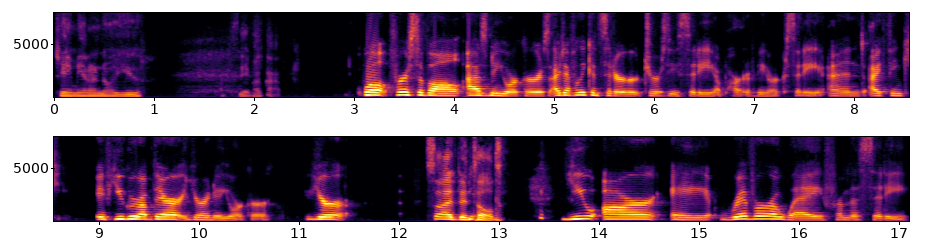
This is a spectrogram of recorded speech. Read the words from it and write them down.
Jamie, I don't know you say about that. Well, first of all, as New Yorkers, I definitely consider Jersey City a part of New York City. And I think if you grew up there, you're a New Yorker. You're so I've been told. You are a river away from the city.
